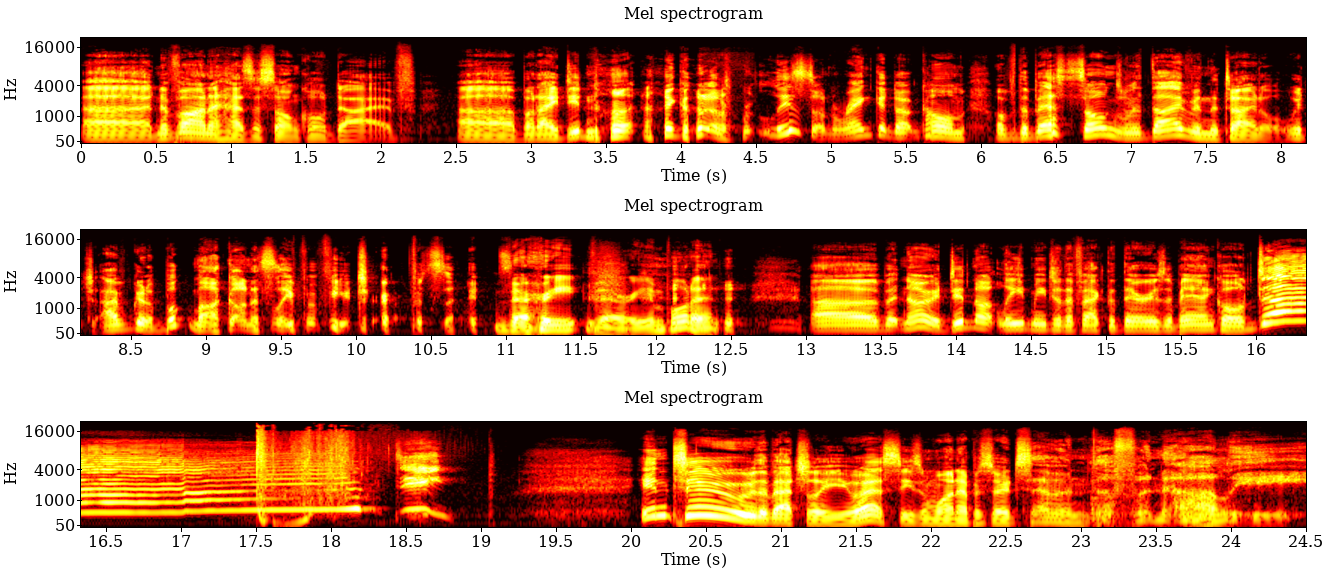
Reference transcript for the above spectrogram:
uh, Nirvana has a song called Dive. Uh, but I did not. I got a list on ranker.com of the best songs with dive in the title, which I've got a bookmark, honestly, for future episodes. very, very important. Uh, but no, it did not lead me to the fact that there is a band called DIIV Deep into The Bachelor US, Season 1, Episode 7, the finale.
